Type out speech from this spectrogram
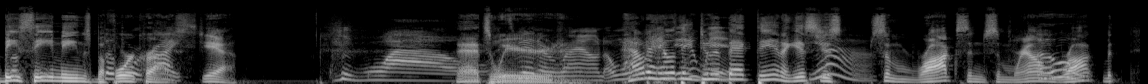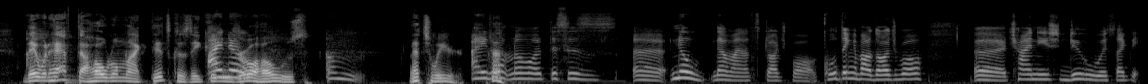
BC means before, before Christ. Christ. Yeah. wow, That's weird. How the hell did they do it with. back then? I guess just some rocks and some round Oh. rock, but they would have to hold them like this because they couldn't drill holes. Um, That's weird. I don't know if this is. Uh, no, never mind. That's dodgeball. Cool thing about dodgeball, uh, Chinese do with like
